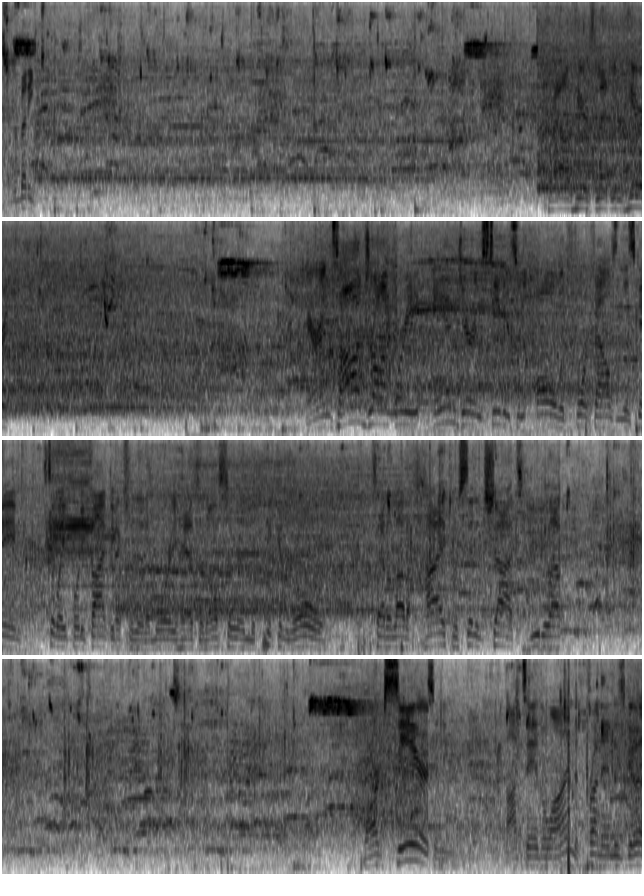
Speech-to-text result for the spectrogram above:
Everybody. Crowd here is letting them hear it. Aaron Todd drawing Murray and Jarin Stevenson all with four fouls in this game. Still 8.45 to Action that Omoruyi has, and also in the pick and roll. He's had a lot of high percentage shots. Utilize. Mark Sears. Monte the line. The front end is good.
